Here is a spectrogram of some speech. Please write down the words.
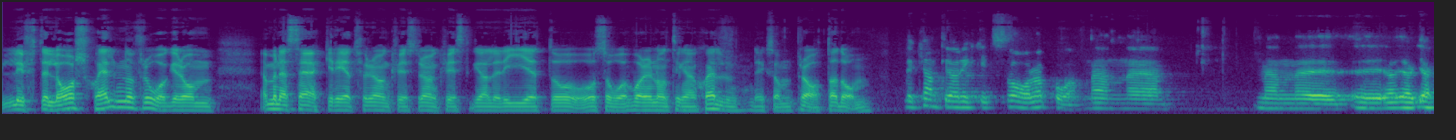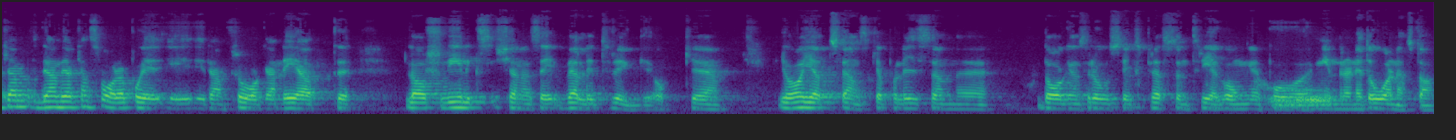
lyfter Lars själv några frågor om jag menar, säkerhet för Rönnqvist, Rönnqvist-galleriet och, och, så? Var det någonting han själv liksom pratade om? Det kan inte jag riktigt svara på, men eh, men eh, eh jag, jag, kan, det enda jag kan svara på i, i, i den frågan är att eh, Lars Vilks känner sig väldigt trygg och eh, jag har gett svenska polisen eh, Dagens Ros i Expressen tre gånger på mindre än ett år nästan.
